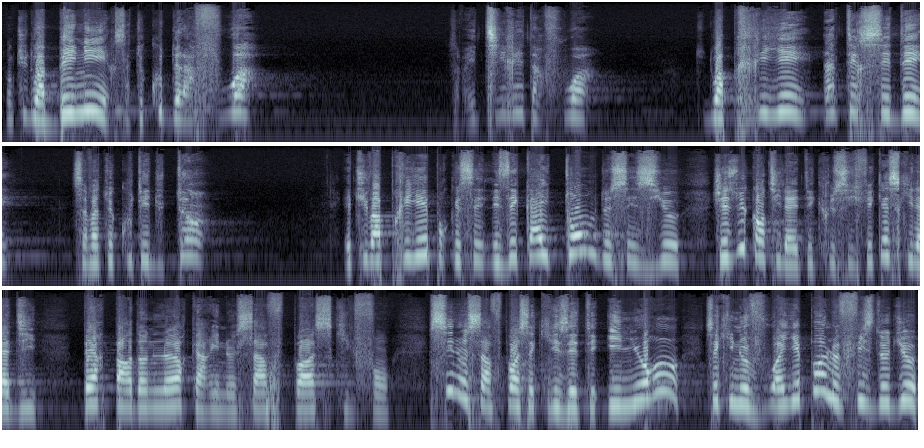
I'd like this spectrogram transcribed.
Donc tu dois bénir, ça te coûte de la foi. Ça va étirer ta foi. Tu dois prier, intercéder ça va te coûter du temps. Et tu vas prier pour que les écailles tombent de ses yeux. Jésus, quand il a été crucifié, qu'est-ce qu'il a dit? Père, pardonne-leur car ils ne savent pas ce qu'ils font. S'ils ne savent pas, c'est qu'ils étaient ignorants, c'est qu'ils ne voyaient pas le Fils de Dieu.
